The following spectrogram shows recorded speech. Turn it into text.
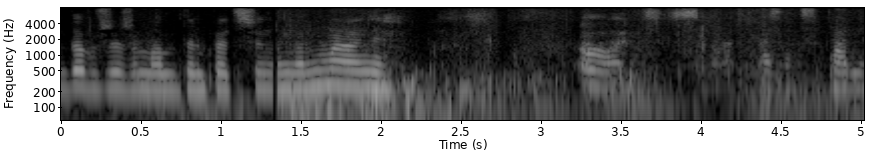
dobrze, że mam ten P3 no normalnie. O, zaraz spadnę.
